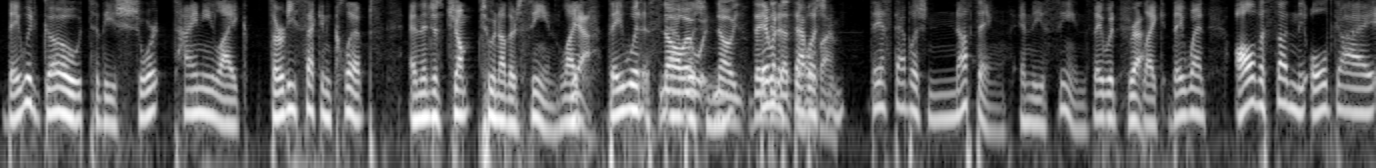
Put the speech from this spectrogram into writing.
they would go to these short, tiny, like 30 second clips and then just jump to another scene. Like Yeah. they would establish would- no, they would did that the establish they established nothing in these scenes. They would Right. like they went all of a sudden the old guy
